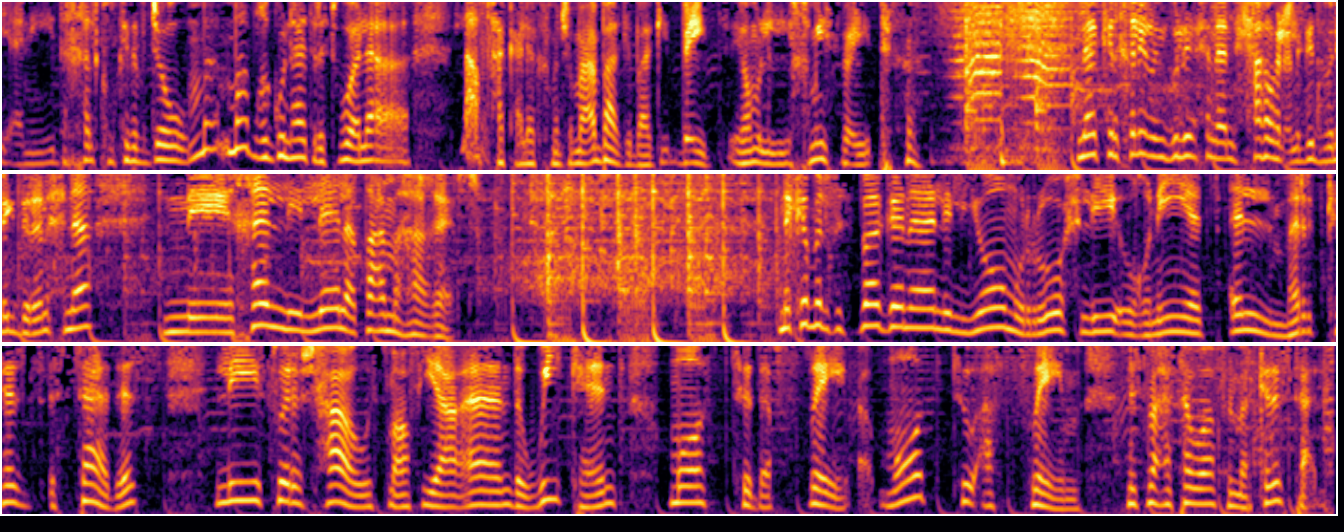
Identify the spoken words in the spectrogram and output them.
يعني يدخلكم كذا في جو. ما, ما أبغى أقول نهايه الأسبوع لا لا أضحك عليكم يا جماعة. باقي باقي بعيد. يوم الخميس بعيد. لكن خلينا نقول إحنا نحاول على قد ما نقدر إحنا نخلي الليلة طعمها غير. نكمل في سباقنا لليوم ونروح لأغنية المركز السادس لسويرش هاوس فيها and the weekend moth to the flame moth to a flame. نسمعها سوا في المركز السادس.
